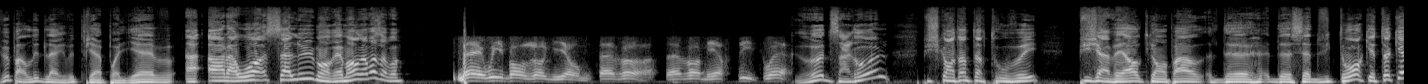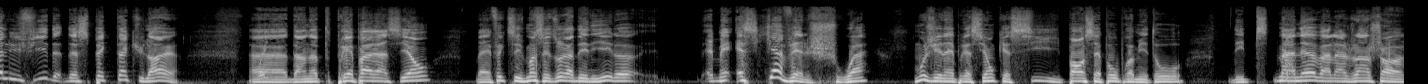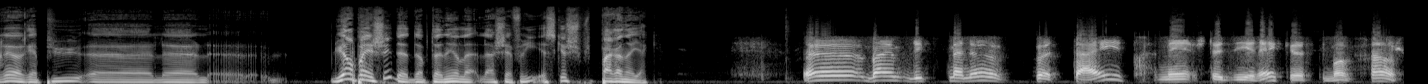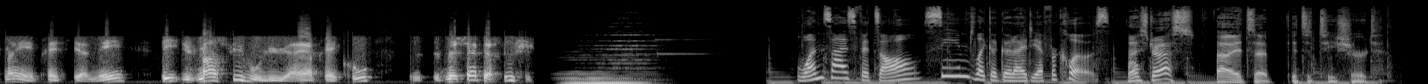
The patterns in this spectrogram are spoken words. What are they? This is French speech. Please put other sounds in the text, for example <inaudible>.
Tu veux parler de l'arrivée de Pierre Poilievre à Ottawa? Salut, mon Raymond. Comment ça va? Ben oui, bonjour Guillaume. Ça va, ça va. Merci, toi. Good, ça roule. Puis je suis content de te retrouver. Puis j'avais hâte qu'on parle de, de cette victoire que tu as qualifiée de, de spectaculaire euh, dans notre préparation. Ben effectivement, c'est dur à dénier. Là. Mais est-ce qu'il y avait le choix? Moi, j'ai l'impression que s'il passait pas au premier tour, des petites manœuvres à l'agent Charret auraient pu euh, le- le- lui empêcher d'obtenir la, la chefferie. Est-ce que je suis paranoïaque? Euh, ben, des petites manœuvres, peut-être, mais je te dirais que ce qui m'a franchement impressionné, puis je m'en suis voulu hein, après coup, je me suis aperçu, je suis One size fits all seemed like a good idea for clothes Nice dress. Uh, it's a it's a t-shirt.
